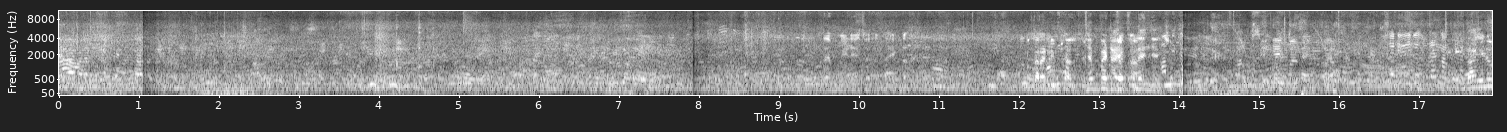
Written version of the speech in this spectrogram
లబ్ధబ్ లబ్ధబ్ అని వస్తుంది sound Today I am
